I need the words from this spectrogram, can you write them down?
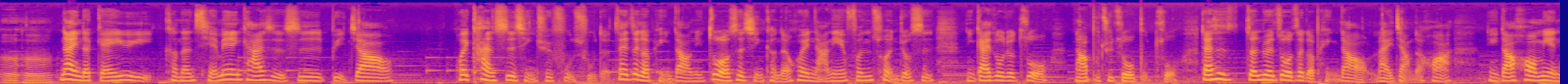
嗯哼，那你的给予可能前面一开始是比较会看事情去付出的，在这个频道你做的事情可能会拿捏分寸，就是你该做就做，然后不去做不做。但是针对做这个频道来讲的话，你到后面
